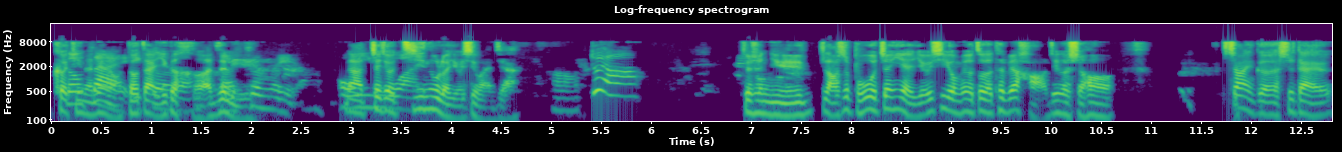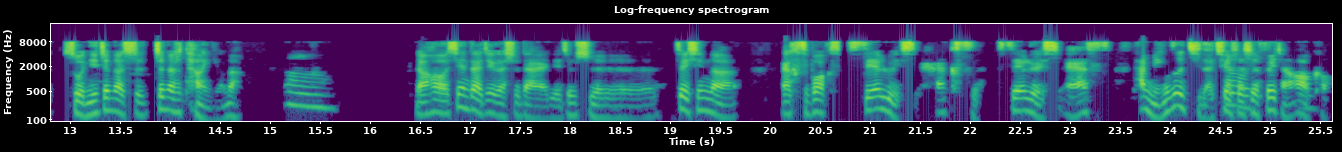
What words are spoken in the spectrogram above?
客厅的内容都在一个盒子里，那这就激怒了游戏玩家。啊，对啊，就是你老是不务正业，游戏又没有做的特别好，这个时候，上一个时代索尼真的是真的是躺赢了。嗯然后现在这个时代，也就是最新的 Xbox Series X、Series S，它名字起的确实是非常拗口。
